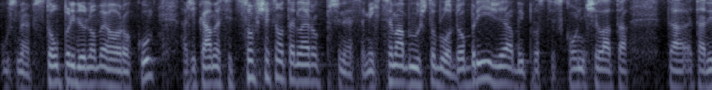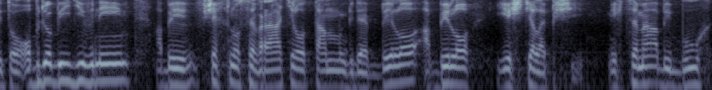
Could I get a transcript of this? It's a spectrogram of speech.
už jsme vstoupili do nového roku a říkáme si, co všechno tenhle rok přinese. My chceme, aby už to bylo dobrý, že aby prostě skončila ta, ta, tady to období divný, aby všechno se vrátilo tam, kde bylo a bylo ještě lepší. My chceme, aby Bůh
